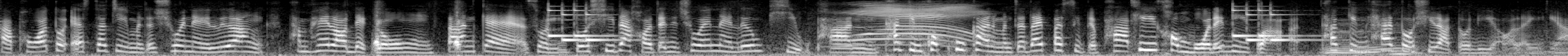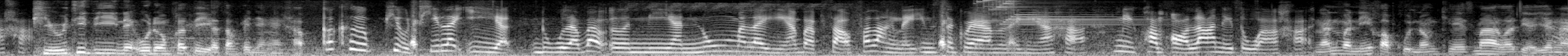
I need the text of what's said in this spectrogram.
ค่ะ เพราะว่าตัวเอสตาจีมันจะช่วยในเรื่องทำให้เราเด็กลงต้านแก่ ส่วนตัวชีดาคอลลาเจนจะช่วยในเรื่องผิวพรรณถ้ากินควบคู่กันมันจะได้ประสิทธิภาพที่คอมโบได้ดีกว่า ถ้ากินแค่ตัวชีดาตัวเดียวอะไรอย่างเงี้ยค่ะ ผิวที่ดีในอุดมคติจะต้องเป็นยังไงครับ ก็คือผิวที่ละเอียดดูแล้วแบบเออเนียนนุ่มอะไรอย่างเงี้ยแบบสาวฝรั่งใน Instagram อะไรอย่างเงี้ยค่ะ มีความออร่าในตัวค่ะ งั้นวันนี้ขอบคุณน้องเคสมากแล้วเดี๋ยวยังไง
